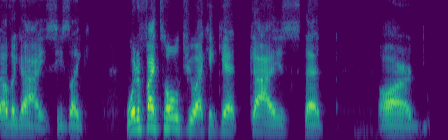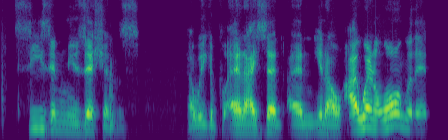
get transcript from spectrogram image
other guys." He's like, "What if I told you I could get guys that are seasoned musicians and we could play?" And I said, and you know, I went along with it.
